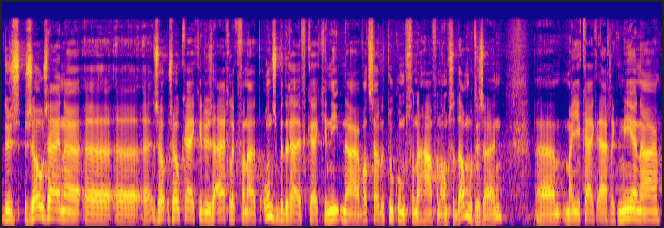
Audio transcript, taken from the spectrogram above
dus zo, zijn er, zo, zo kijk je dus eigenlijk vanuit ons bedrijf kijk je niet naar wat zou de toekomst van de haven Amsterdam moeten zijn. Ehm, maar je kijkt eigenlijk meer naar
